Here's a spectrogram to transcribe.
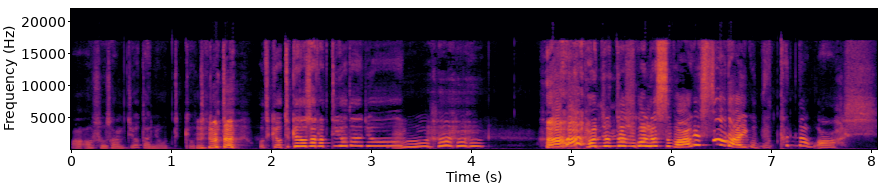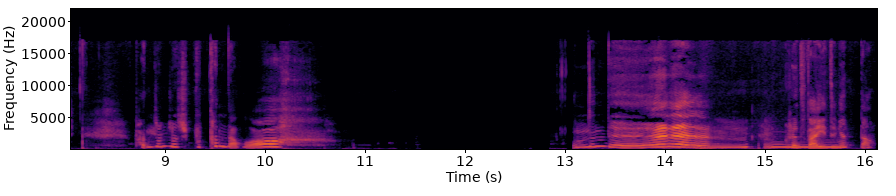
아, 어, 저 사람 뛰어다녀. 어떻게, 어떻게, 어떻게, 어떻게 저 사람 뛰어다녀. 아, 반전저주 걸렸어. 망했어. 나 이거 못한다고. 아, 씨. 반전저주 못한다고. 아. 없는데. 그래도 나 2등 했다.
